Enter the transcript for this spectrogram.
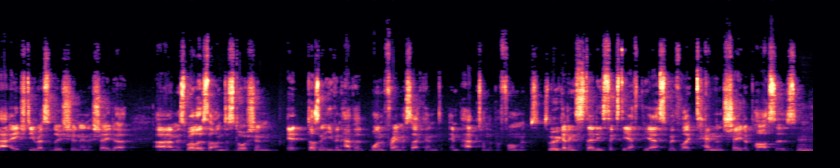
at HD resolution in a shader, um, as well as the undistortion, it doesn't even have a one frame a second impact on the performance. So we were getting steady 60 FPS with like 10 shader passes mm.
